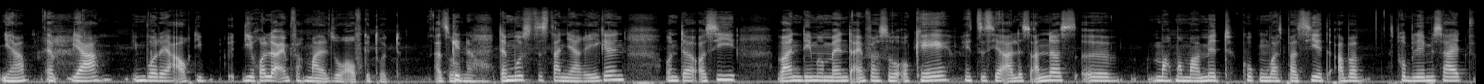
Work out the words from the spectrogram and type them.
Ja, äh, ja, ihm wurde ja auch die, die Rolle einfach mal so aufgedrückt. Also Genau. der musste es dann ja regeln und der Ossi war in dem Moment einfach so, okay, jetzt ist ja alles anders, äh, machen wir mal mit, gucken, was passiert. Aber das Problem ist halt,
